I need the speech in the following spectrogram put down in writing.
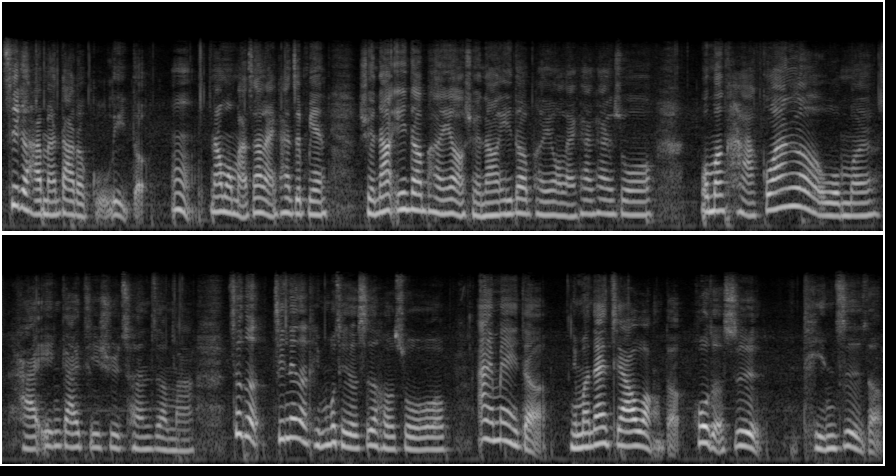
是一个还蛮大的鼓励的。嗯，那我马上来看这边选到一的朋友，选到一的朋友来看看说，我们卡关了，我们还应该继续撑着吗？这个今天的题目其实适合说暧昧的，你们在交往的，或者是停滞的，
